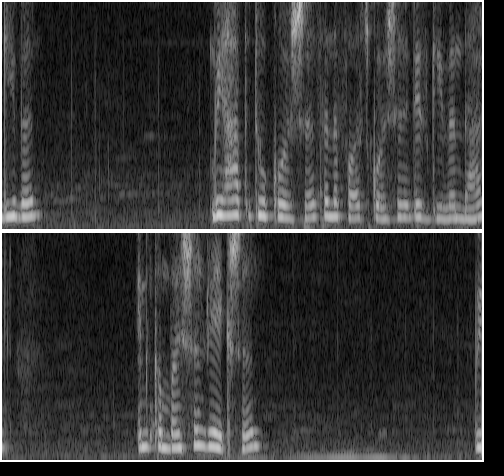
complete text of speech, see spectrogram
given. We have the two questions. In the first question it is given that in combustion reaction we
